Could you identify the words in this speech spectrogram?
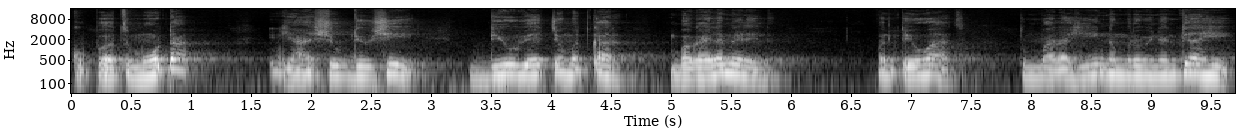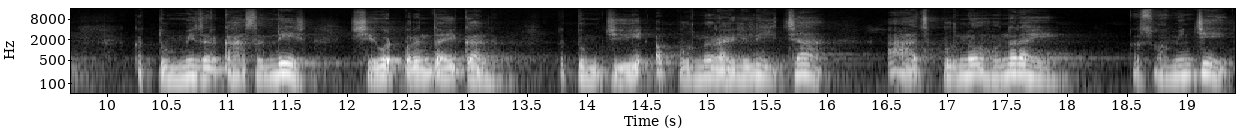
खूपच मोठा या शुभ दिवशी दिव्य चमत्कार बघायला मिळेल. पण तेव्हाच तुम्हाला ही नम्र विनंती आहे का तुम्ही जर का हा संदेश शेवटपर्यंत ऐकाल तर तुमची अपूर्ण राहिलेली इच्छा आज पूर्ण होणार आहे. तर स्वामींचे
